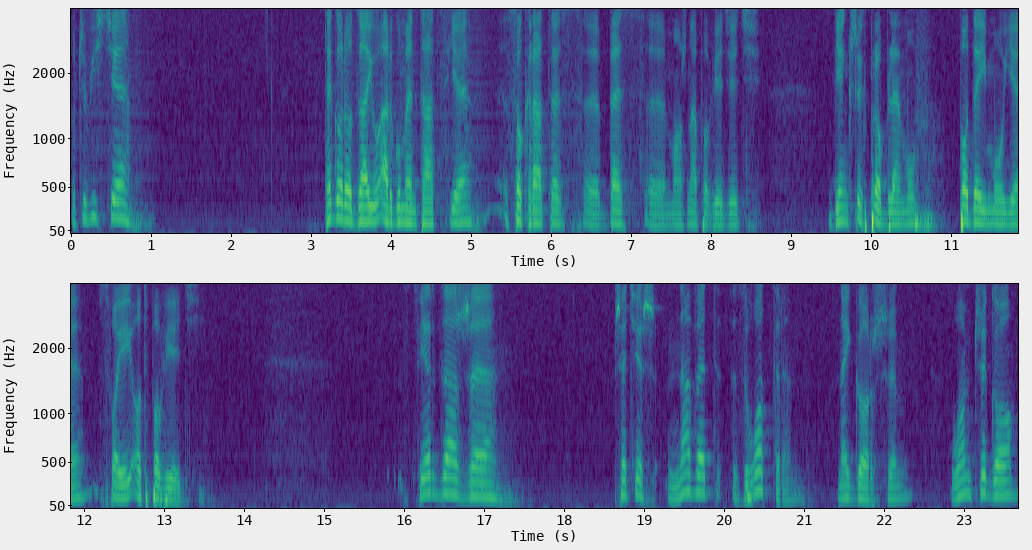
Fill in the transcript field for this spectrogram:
Oczywiście tego rodzaju argumentacje Sokrates e, bez, e, można powiedzieć, większych problemów podejmuje w swojej odpowiedzi. Stwierdza, że przecież nawet z Łotrem najgorszym łączy go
